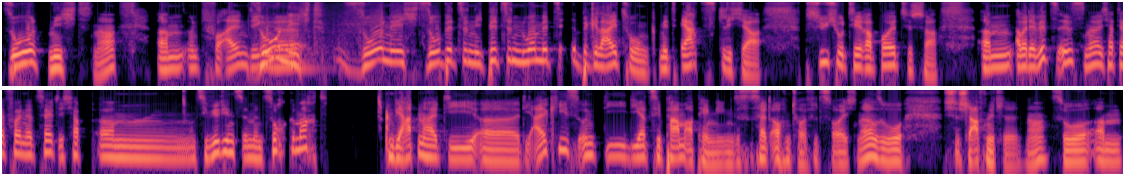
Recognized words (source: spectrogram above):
so nicht. Ne? Ähm, und vor allen Dingen. so äh, nicht. so nicht, so bitte nicht, bitte nur mit Begleitung, mit ärztlicher, psychotherapeutischer. Ähm, aber der Witz ist, ne, ich hatte ja vorhin erzählt, ich habe ähm, Zivildienst im Entzug gemacht. Wir hatten halt die, äh, die Alkis und die Diazepam-Abhängigen. Das ist halt auch ein Teufelszeug, ne? So Sch Schlafmittel, ne? So ähm,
